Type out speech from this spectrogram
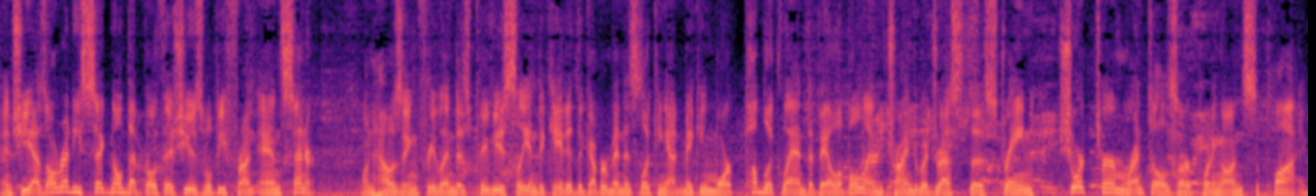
and she has already signaled that both issues will be front and center. On housing, Freeland has previously indicated the government is looking at making more public land available and trying to address the strain short-term rentals are putting on supply.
